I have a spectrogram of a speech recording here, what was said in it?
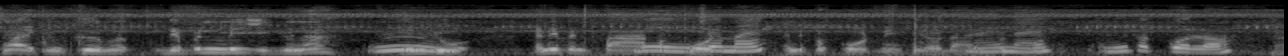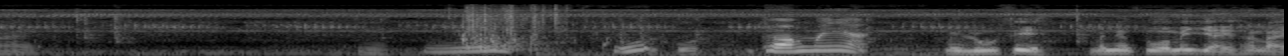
ใช่กลางคืนมันเดี๋ยวมันมีอีกอยู่นะอืม เห็นอยู่ อันนี้เป็นปลานี่ปรากฏใช่ไหมอันนี้ปรากฏนี่ที่เราได้ไหนปราไหนกฏอันนี้ปรากฏเหรอใช่โอ้ปรากฏท้องไหมอะไม่รู้สิมันยังตัวไม่ใหญ่เท่าไหร่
